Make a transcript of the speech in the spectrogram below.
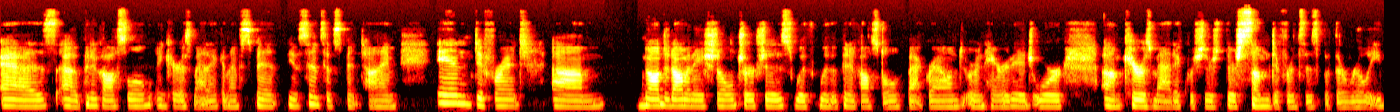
as uh, Pentecostal and charismatic, and I've spent you know since I've spent time in different um, non-denominational churches with with a Pentecostal background or in heritage or um, charismatic, which there's there's some differences, but they're really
